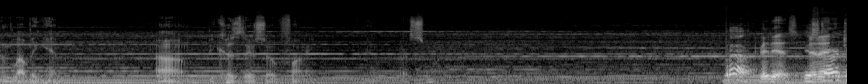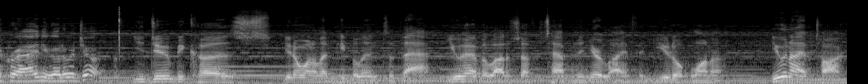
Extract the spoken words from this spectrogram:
and loving him um, because they're so funny and uh, smart. Yeah. It is. You And start it- to cry and you go to a joke. You do because you don't want to let people into that. You have a lot of stuff that's happened in your life, and you don't want to. You and I have talked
